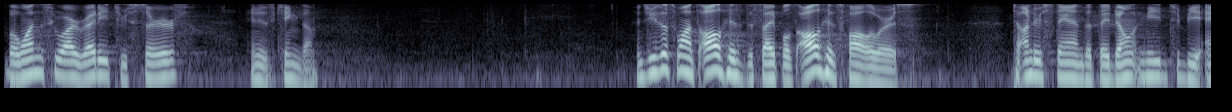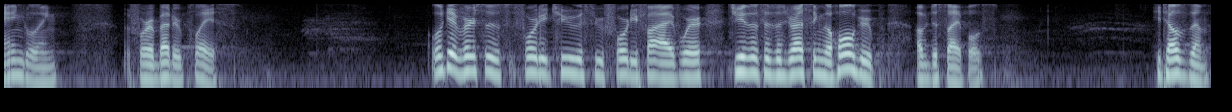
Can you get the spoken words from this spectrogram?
but ones who are ready to serve in his kingdom. And Jesus wants all his disciples, all his followers, to understand that they don't need to be angling for a better place. Look at verses 42 through 45, where Jesus is addressing the whole group of disciples. He tells them,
